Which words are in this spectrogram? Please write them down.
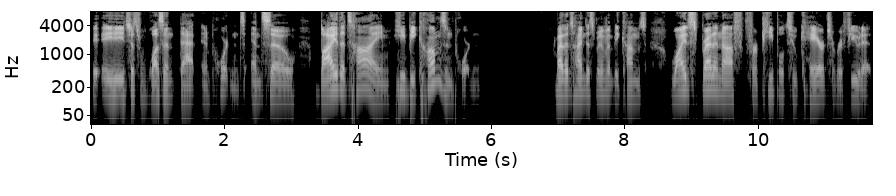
He just wasn't that important. And so by the time he becomes important, by the time this movement becomes widespread enough for people to care to refute it,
